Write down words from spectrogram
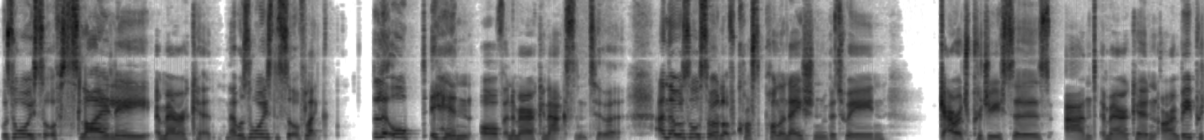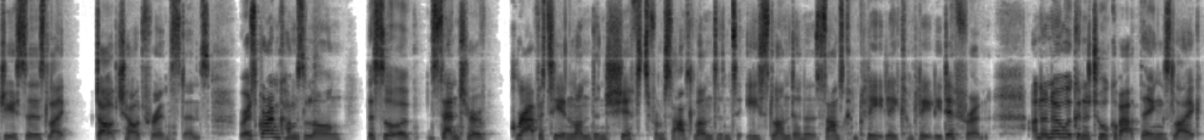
was always sort of slyly American. There was always the sort of like little hint of an American accent to it. And there was also a lot of cross pollination between garage producers and American R&B producers like Darkchild, for instance. Whereas grime comes along, the sort of center of gravity in London shifts from South London to East London, and it sounds completely, completely different. And I know we're going to talk about things like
